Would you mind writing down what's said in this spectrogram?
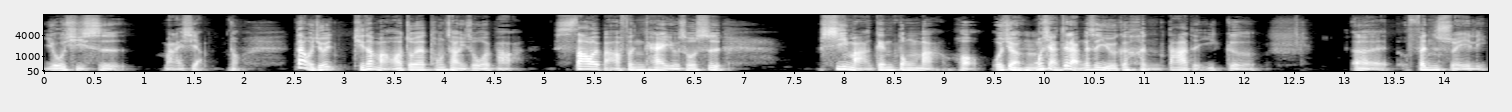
尤其是马来西亚哦。但我觉得提到马华作家，通常有时候我会把稍微把它分开，有时候是西马跟东马，哦，我想，嗯、我想这两个是有一个很大的一个呃分水岭。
